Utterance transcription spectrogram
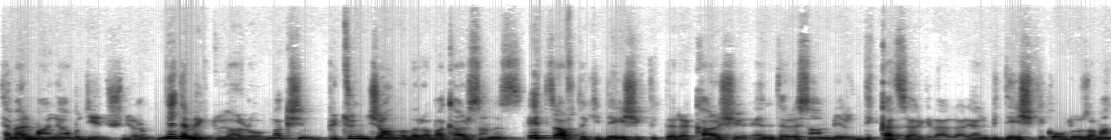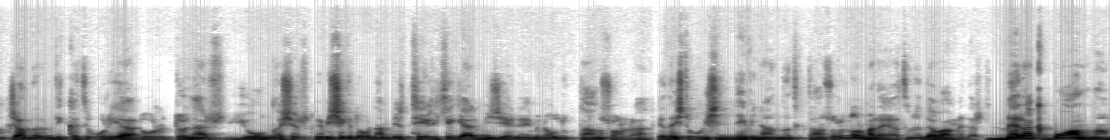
temel mana bu diye düşünüyorum. Ne demek duyarlı olmak? Şimdi bütün canlılara bakarsanız etraftaki değişikliklere karşı enteresan bir dikkat sergilerler. Yani bir değişiklik olduğu zaman canlıların dikkati oraya doğru döner, yoğunlaşır ve bir şekilde oradan bir tehlike gelmeyeceğine emin olduktan sonra ya da işte o işin nevini anladıktan sonra normal hayatına devam eder. Merak bu anlamda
